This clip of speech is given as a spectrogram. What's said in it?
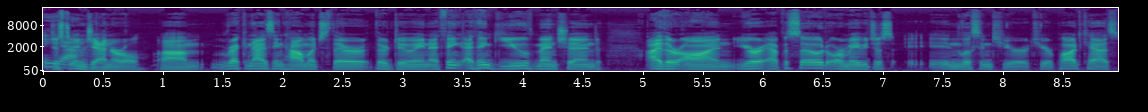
just yeah. in general. Um, recognizing how much they're they're doing. I think I think you've mentioned either on your episode or maybe just in listening to your to your podcast.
